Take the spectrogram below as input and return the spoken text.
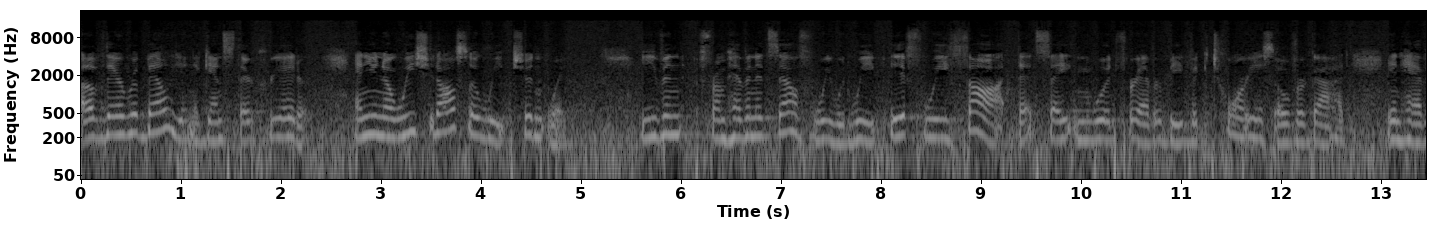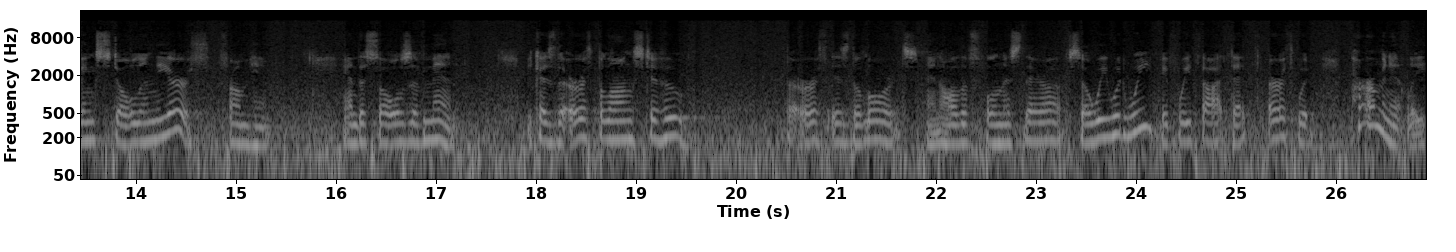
of their rebellion against their Creator. And you know, we should also weep, shouldn't we? Even from heaven itself, we would weep if we thought that Satan would forever be victorious over God in having stolen the earth from him and the souls of men. Because the earth belongs to who? The earth is the Lord's and all the fullness thereof. So we would weep if we thought that earth would permanently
